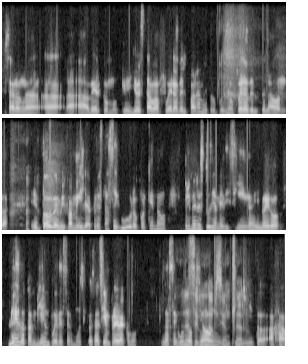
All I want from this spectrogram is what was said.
empezaron a, ver como que yo estaba fuera del parámetro, pues no fuera de, la onda, eh, todo de mi familia, pero está seguro, ¿por qué no? Primero estudia medicina y luego, luego también puede ser músico, o sea, siempre era como la segunda la opción. Segunda opción, claro. Ajá.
